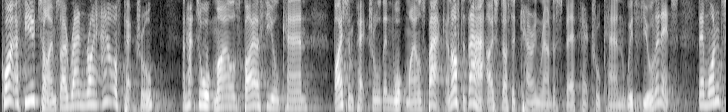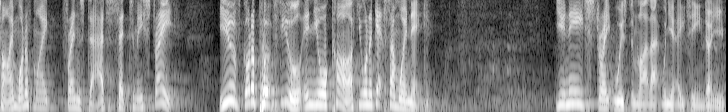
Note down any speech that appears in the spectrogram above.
Quite a few times I ran right out of petrol and had to walk miles, buy a fuel can, buy some petrol, then walk miles back. And after that, I started carrying around a spare petrol can with fuel in it. Then one time, one of my friend's dads said to me straight, You've got to put fuel in your car if you want to get somewhere, Nick. You need straight wisdom like that when you're 18, don't you?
